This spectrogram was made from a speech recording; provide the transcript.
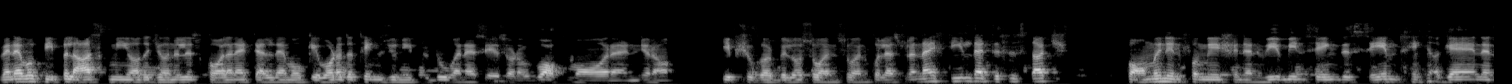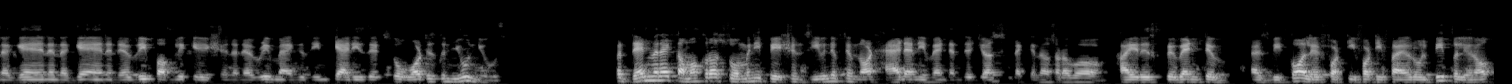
whenever people ask me or the journalists call and I tell them, okay, what are the things you need to do? And I say, sort of walk more and, you know, keep sugar below so and so and cholesterol. And I feel that this is such common information and we've been saying the same thing again and again and again and every publication and every magazine carries it. So what is the new news? But then when I come across so many patients, even if they've not had an event and they're just like, you know, sort of a high risk preventive, as we call it, 40, 45 year old people, you know,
